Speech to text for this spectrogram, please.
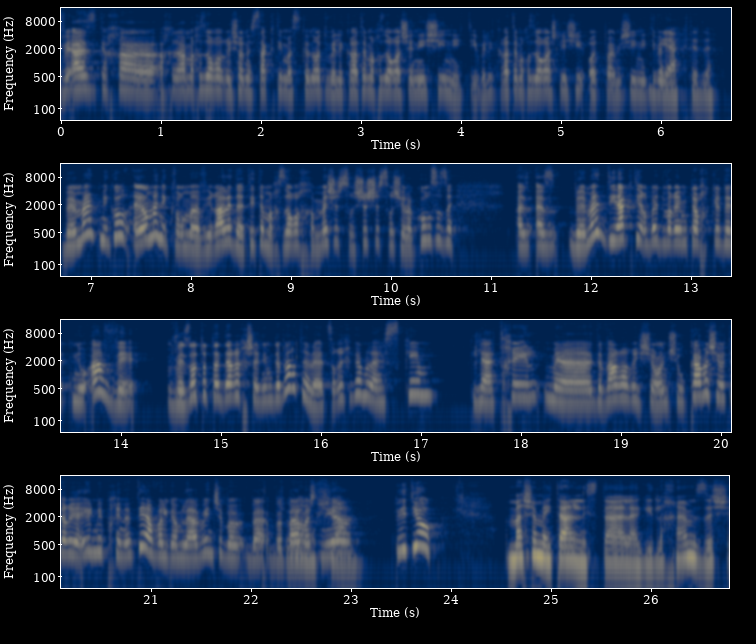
ואז ככה אחרי המחזור הראשון הסקתי מסקנות ולקראת המחזור השני שיניתי ולקראת המחזור השלישי עוד פעם שיניתי. דייקת את זה. באמת, מקורס, היום אני כבר מעבירה לדעתי את המחזור ה-15-16 של הקורס הזה, אז, אז באמת דייקתי הרבה דברים תוך כדי תנועה ו, וזאת אותה דרך שאני מדברת עליה, צריך גם להסכים להתחיל מהדבר הראשון שהוא כמה שיותר יעיל מבחינתי, אבל גם להבין שבפעם השנייה... מושלם. בדיוק. מה שמיטל ניסתה להגיד לכם זה ש...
